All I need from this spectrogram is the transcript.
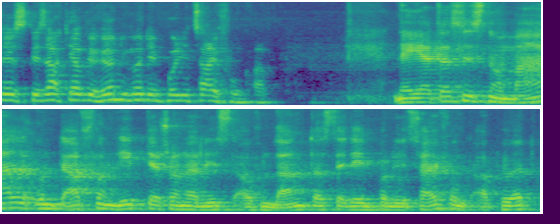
das gesagt, ja, wir hören immer den Polizeifunk ab. Naja, das ist normal und davon lebt der Journalist auf dem Land, dass der den Polizeifunk abhört.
